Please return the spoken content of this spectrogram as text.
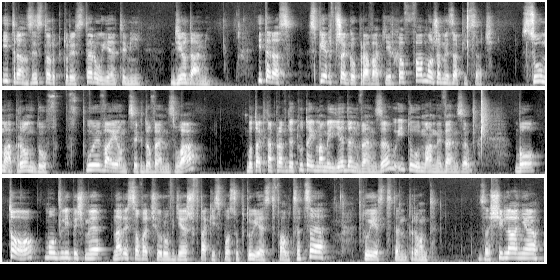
i tranzystor, który steruje tymi diodami. I teraz z pierwszego prawa Kirchhoffa możemy zapisać suma prądów wpływających do węzła, bo tak naprawdę tutaj mamy jeden węzeł i tu mamy węzeł, bo to moglibyśmy narysować również w taki sposób. Tu jest VCC, tu jest ten prąd zasilania,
